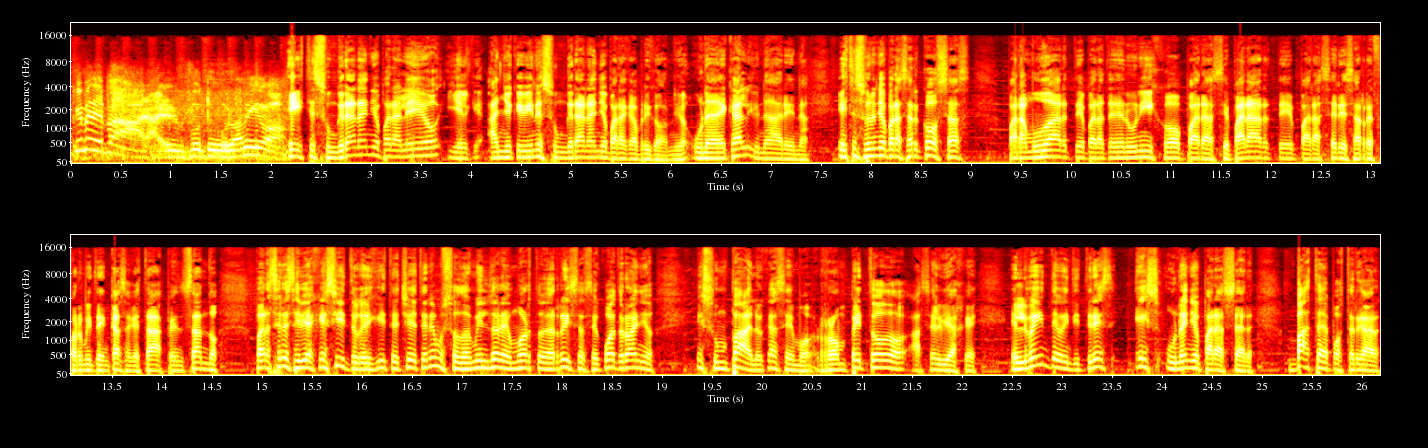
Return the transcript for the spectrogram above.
¿Qué me depara el futuro, amigo? Este es un gran año para Leo y el año que viene es un gran año para Capricornio. Una de cal y una de arena. Este es un año para hacer cosas, para mudarte, para tener un hijo, para separarte, para hacer esa reformita en casa que estabas pensando, para hacer ese viajecito que dijiste, che, tenemos esos dos mil dólares muertos de risa hace cuatro años. Es un palo, ¿qué hacemos? Rompe todo, hacer el viaje. El 2023 es un año para hacer. Basta de postergar.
